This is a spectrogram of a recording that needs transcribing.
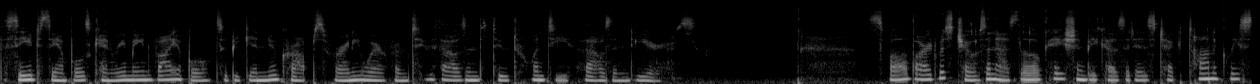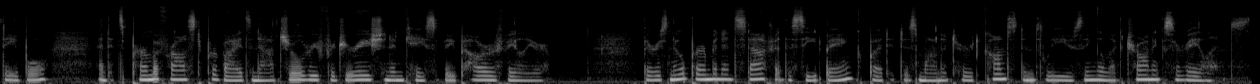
the seed samples can remain viable to begin new crops for anywhere from 2,000 to 20,000 years. Svalbard was chosen as the location because it is tectonically stable and its permafrost provides natural refrigeration in case of a power failure. There is no permanent staff at the seed bank, but it is monitored constantly using electronic surveillance.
